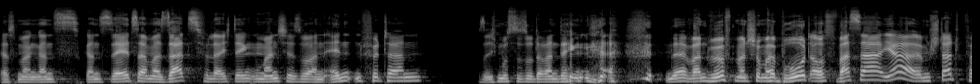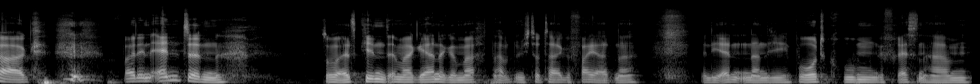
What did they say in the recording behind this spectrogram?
Erstmal ein ganz, ganz seltsamer Satz. Vielleicht denken manche so an Enten füttern. Also ich musste so daran denken, ne, wann wirft man schon mal Brot aufs Wasser? Ja, im Stadtpark, bei den Enten. So als Kind immer gerne gemacht, habe mich total gefeiert, ne? wenn die Enten dann die Brotkrumen gefressen haben.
